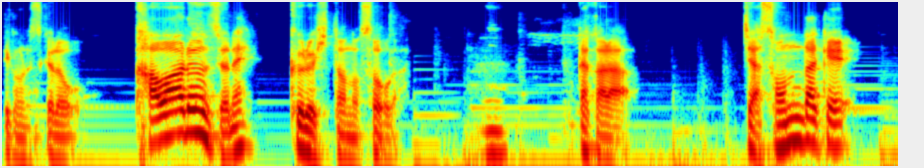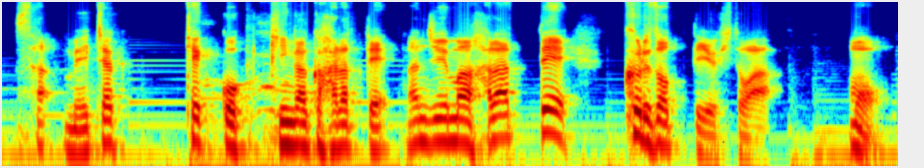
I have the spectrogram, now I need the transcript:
てくるんですけど変わるんですよね来る人の層が。うんだからじゃあそんだけさめちゃ結構金額払って何十万払って来るぞっていう人はもう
